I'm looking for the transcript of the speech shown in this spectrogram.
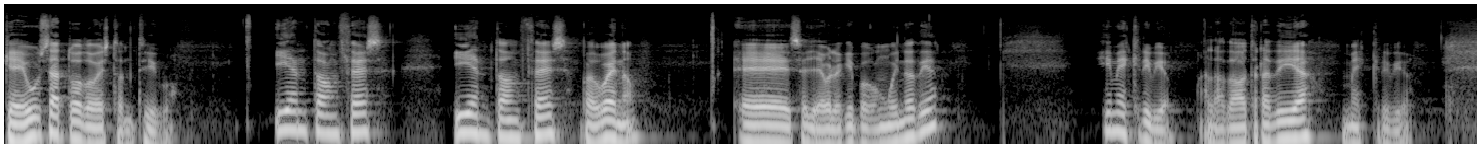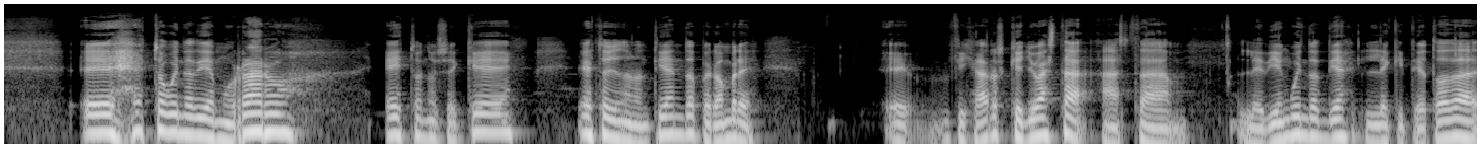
que usa todo esto antiguo. Y entonces, y entonces, pues bueno, eh, se llevó el equipo con Windows 10 y me escribió. A los dos o tres días me escribió. Eh, esto Windows 10 es muy raro, esto no sé qué, esto yo no lo entiendo, pero hombre, eh, fijaros que yo hasta, hasta le di en Windows 10, le quité toda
